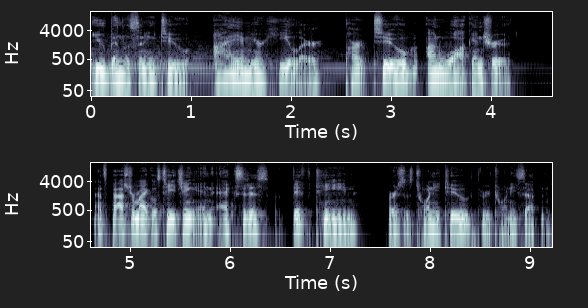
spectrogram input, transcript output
You've been listening to I Am Your Healer, Part 2 on Walk in Truth. That's Pastor Michael's teaching in Exodus 15, verses 22 through 27.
